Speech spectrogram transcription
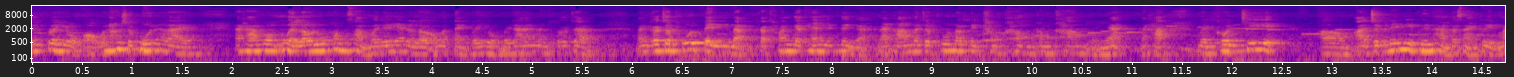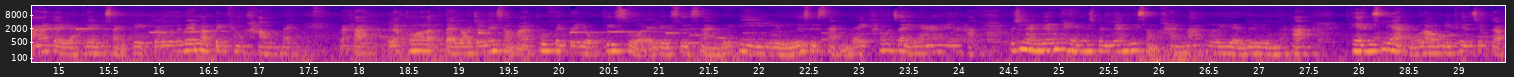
นึกประโยคออกว่าเราจะพูดอะไรนะคะเพราะเหมือนเรารู้คำศัพท์มาเยอะแยะแต่เราเอามาแต่งประโยคไม่ได้ มันก็จะมันก็จะพูดเป็นแบบกระท่อนกระแท่นนิดนึงอะนะคะ มันจะพูดมาเป็นคำคำคำคำๆอย่างเงี้ยนะคะ เหมือนคนที่ อาจจะไม่ได้มีพื้นฐานภาษาอังกฤษมาก แต่อยากเรียนภาษาอังกฤษก็จะได้มาเป็นคำๆไปนะคะ แล้วก็แต่เราจะไม่สามารถพูดเป็นประโยคที่สวย หรือสื่อสารได้ดี หรือสื่อสารได้เข้าใจง่ายนะคะ เพราะฉะนั้นเรื่อง tense เป็นเรื่องที่สำคัญมากเลยอย่าลืมนะคะ tense เนี่ยของเรามี tense เกี่ยวกับ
